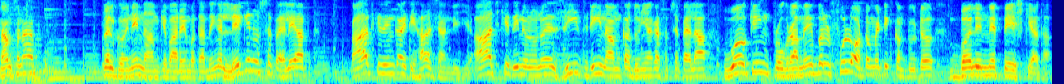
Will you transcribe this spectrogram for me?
नाम सुना है आपको? वेल कोई नहीं नाम के बारे में बता देंगे लेकिन उससे पहले आप आज के दिन का इतिहास जान लीजिए। आज के दिन उन्होंने जी थ्री नाम का दुनिया का सबसे पहला working programmable full automatic computer Berlin में पेश किया था।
